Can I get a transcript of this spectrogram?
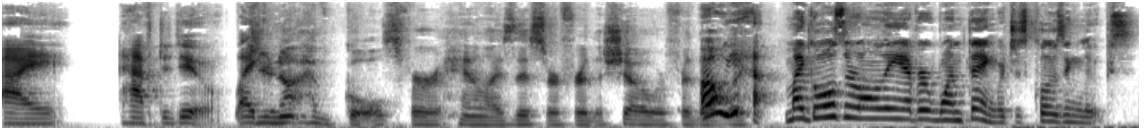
I have to do. Like, Do you not have goals for analyze this or for the show or for the oh like- yeah, my goals are only ever one thing, which is closing loops.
